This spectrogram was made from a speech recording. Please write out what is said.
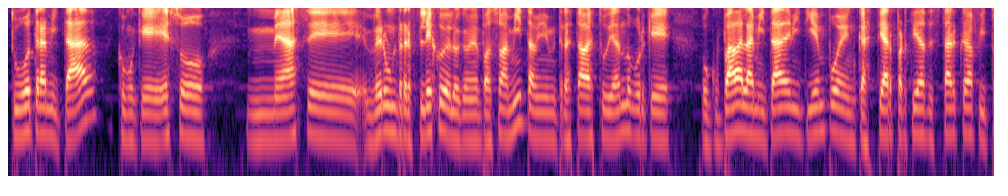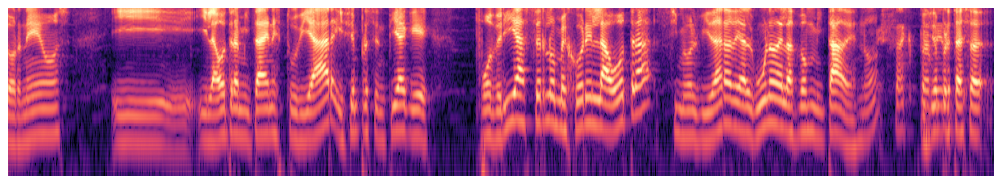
tu otra mitad, como que eso me hace ver un reflejo de lo que me pasó a mí también mientras estaba estudiando porque ocupaba la mitad de mi tiempo en castear partidas de StarCraft y torneos y, y la otra mitad en estudiar y siempre sentía que podría hacerlo mejor en la otra si me olvidara de alguna de las dos mitades, ¿no? Exactamente. Y siempre está esa,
